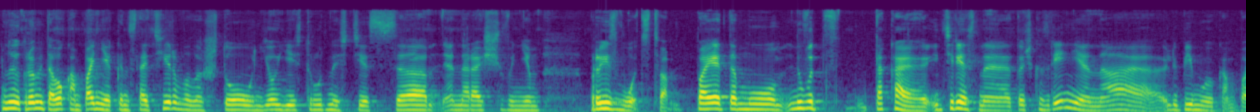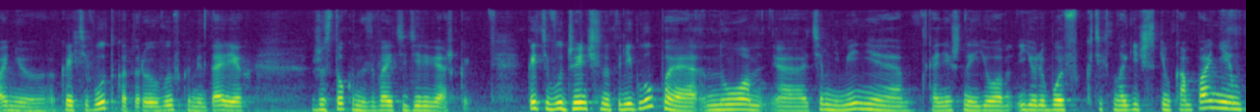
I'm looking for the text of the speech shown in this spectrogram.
Ну и кроме того, компания констатировала, что у нее есть трудности с э, наращиванием производства. Поэтому, ну вот такая интересная точка зрения на любимую компанию Кэти Вуд, которую вы в комментариях жестоко называете деревяшкой. Кэти Вуд женщина-то не глупая, но, э, тем не менее, конечно, ее, ее любовь к технологическим компаниям,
